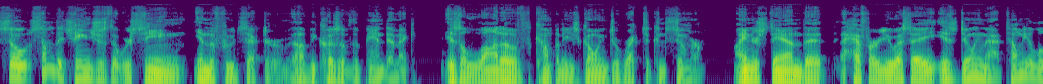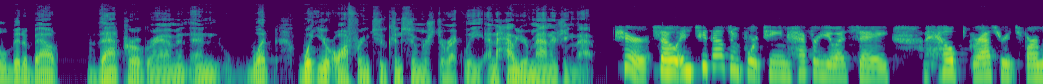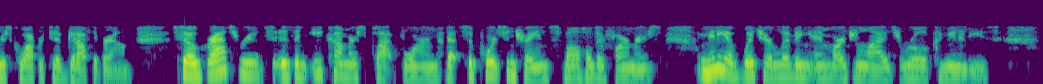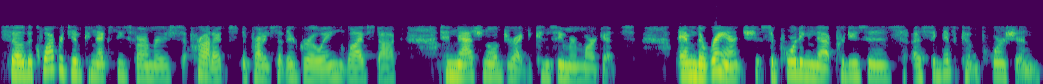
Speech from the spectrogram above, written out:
So, some of the changes that we're seeing in the food sector uh, because of the pandemic is a lot of companies going direct to consumer. I understand that Heifer USA is doing that. Tell me a little bit about that program and, and what what you're offering to consumers directly and how you're managing that. Sure. So in 2014, Heifer USA helped Grassroots Farmers Cooperative get off the ground. So Grassroots is an e-commerce platform that supports and trains smallholder farmers, many of which are living in marginalized rural communities. So the cooperative connects these farmers' products, the products that they're growing, livestock, to national direct consumer markets. And the ranch supporting that produces a significant portion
